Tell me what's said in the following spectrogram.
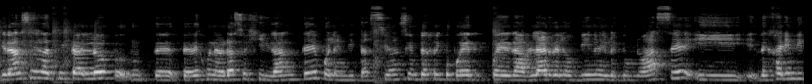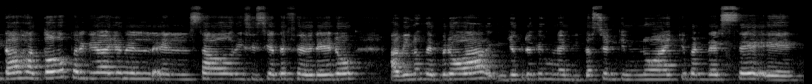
Gracias a ti, Carlos. Te, dejo un abrazo gigante por la invitación. Siempre es rico poder, poder, hablar de los vinos y lo que uno hace y dejar invitados a todos para que vayan el, el sábado 17 de febrero a Vinos de Proa. Yo creo que es una invitación que no hay que perderse. Eh,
